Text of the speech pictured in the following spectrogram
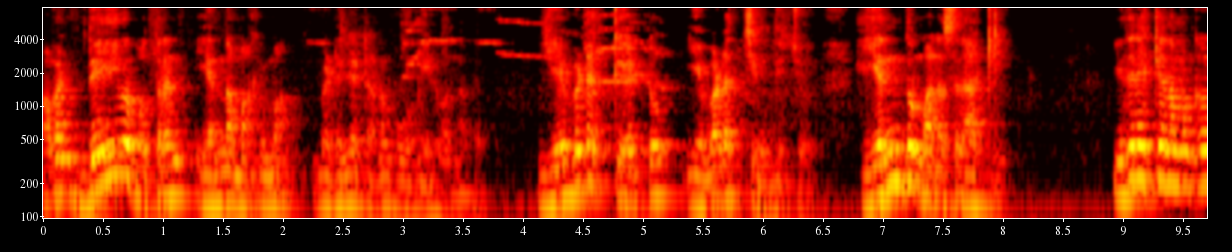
അവൻ ദൈവപുത്രൻ എന്ന മഹിമ വെടിഞ്ഞിട്ടാണ് ഭൂമിയിൽ വന്നത്. എവിടെ കേട്ടു എവിടെ ചിന്തിച്ചു എന്തു മനസ്സിലാക്കി? ഇതിനൊക്കെ നമുക്ക്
